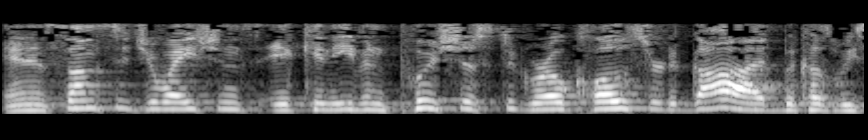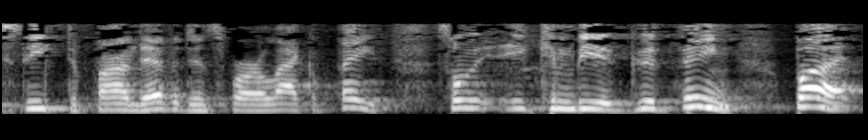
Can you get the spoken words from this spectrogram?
And in some situations, it can even push us to grow closer to God because we seek to find evidence for our lack of faith. So it can be a good thing. But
